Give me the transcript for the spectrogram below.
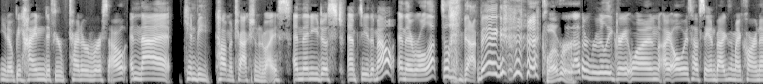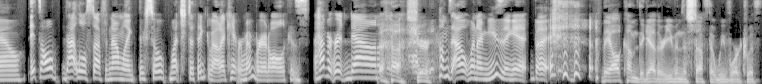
you know, behind if you're trying to reverse out. And that can become attraction traction device. And then you just empty them out and they roll up to like that big. Clever. So that's a really great one. I always have sandbags in my car now. It's all that little stuff. And now I'm like, there's so much to think about. I can't remember it all because I have it written down. sure. It comes out when I'm using it, but they all come together, even the stuff that we've worked with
